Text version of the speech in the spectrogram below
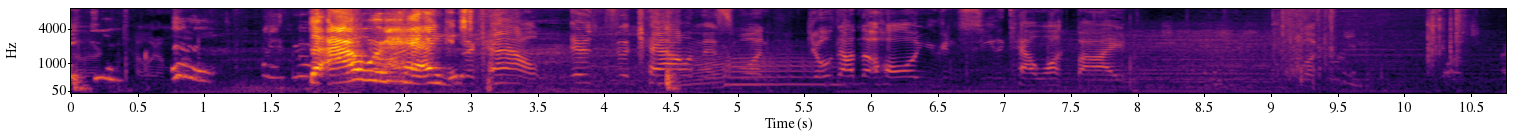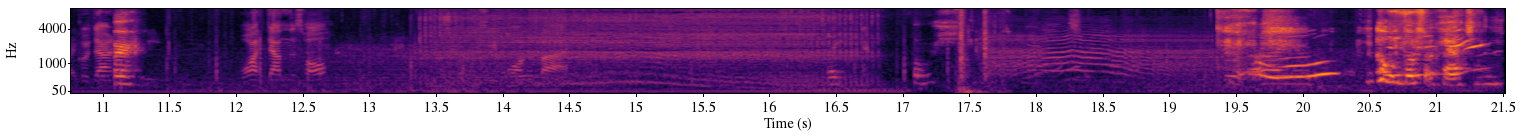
another. The hour hang is the cow. It's the cow in this one. Go down the hall. You can see the cow walk by. Look. Go down. Er. Walk down this hall. See him walk by. Oh, those are catching me.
